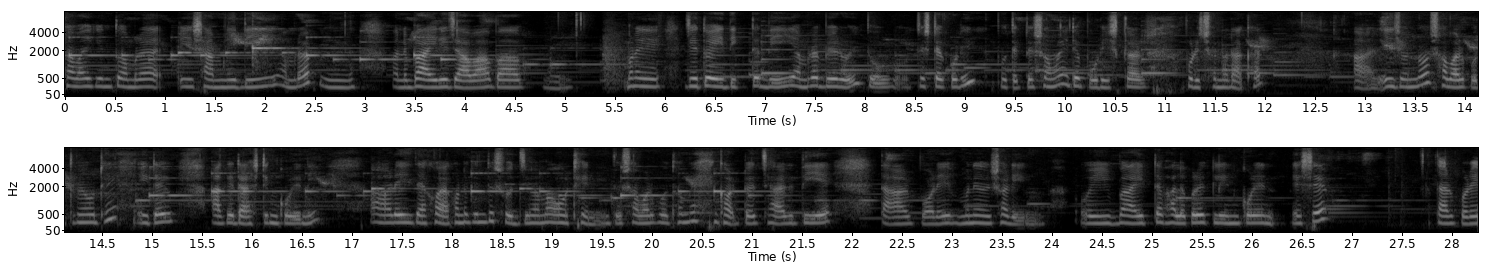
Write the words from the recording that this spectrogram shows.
সবাই কিন্তু আমরা এই সামনে দিয়েই আমরা মানে বাইরে যাওয়া বা মানে যেহেতু এই দিকটা দিয়েই আমরা বেরোই, তো চেষ্টা করি প্রত্যেকটা সময় এটা পরিষ্কার, পরিচ্ছন্ন রাখার। আর এই জন্য সবার প্রথমে উঠে এইটাই আগে ডাস্টিং করে নিই। আর এই দেখো এখনও কিন্তু সূর্যি মামা ওঠেনি, তো সবার প্রথমে ঘরটা ঝাড় দিয়ে তারপরে মানে সরি ওই বাইরটা ভালো করে ক্লিন করে এসে তারপরে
